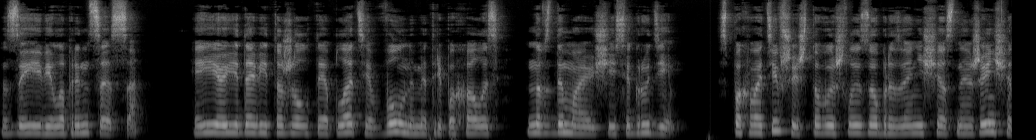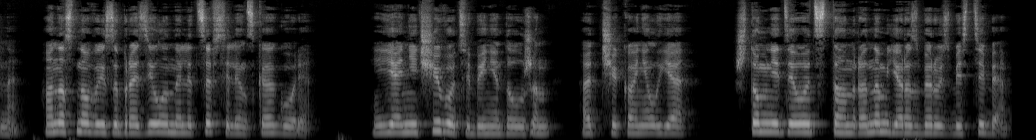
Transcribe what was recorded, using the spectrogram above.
заявила принцесса. Ее ядовито-желтое платье волнами трепыхалось на вздымающейся груди. Спохватившись, что вышла из образа несчастная женщина, она снова изобразила на лице вселенское горе. «Я ничего тебе не должен», – отчеканил я. «Что мне делать с Танраном, я разберусь без тебя.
